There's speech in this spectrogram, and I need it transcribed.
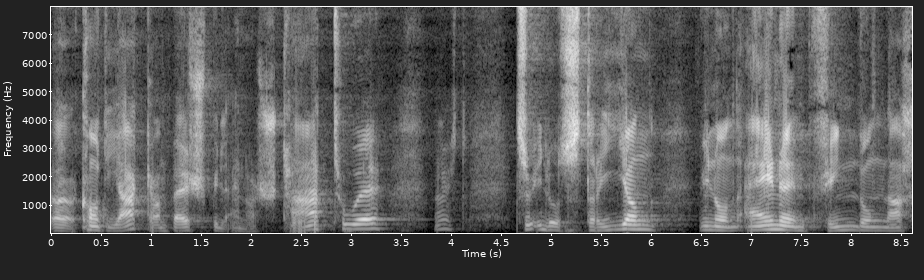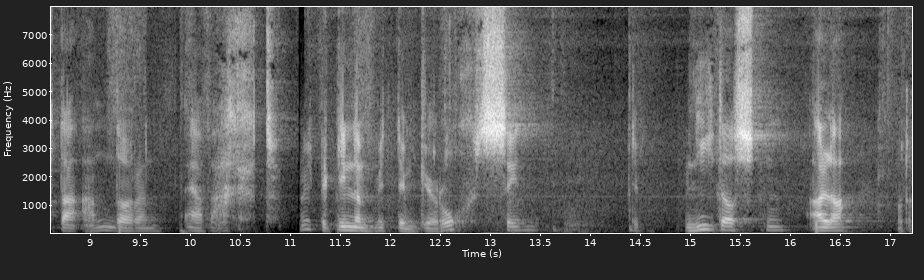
äh, Condillac am Beispiel einer Statue nicht, zu illustrieren, wie nun eine Empfindung nach der anderen erwacht. Beginnend mit dem Geruchssinn, dem niedersten aller oder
